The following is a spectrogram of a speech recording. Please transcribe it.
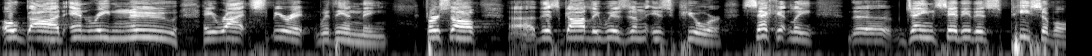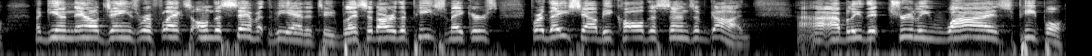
oh God, and renew a right spirit within me. First off, uh, this godly wisdom is pure. Secondly, the, James said it is peaceable. Again, now James reflects on the seventh beatitude. Blessed are the peacemakers, for they shall be called the sons of God. I, I believe that truly wise people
